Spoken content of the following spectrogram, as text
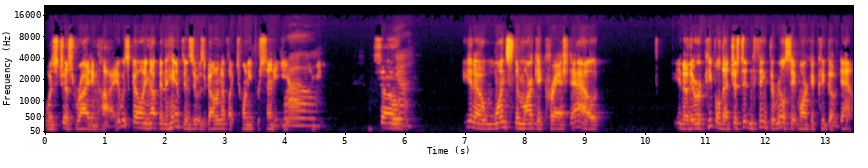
was just riding high. It was going up in the Hamptons. It was going up like 20% a year. Wow. I mean, so, yeah. you know, once the market crashed out, you know, there were people that just didn't think the real estate market could go down,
